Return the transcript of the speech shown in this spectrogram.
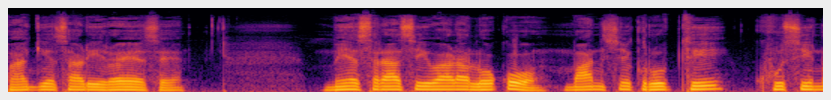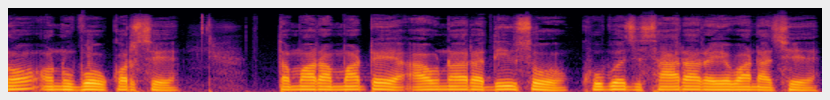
ભાગ્યશાળી રહે છે. મેષ રાશિવાળા લોકો માનસિક રૂપથી ખુશીનો અનુભવ કરશે. તમારા માટે આવનારા દિવસો ખૂબ જ સારા રહેવાના છે.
